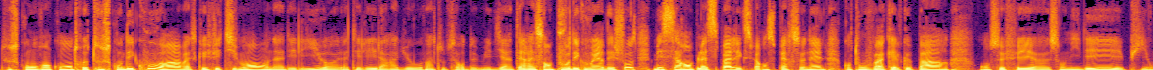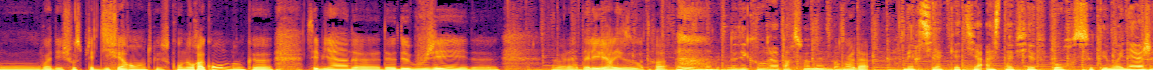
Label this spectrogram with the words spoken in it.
tout ce qu'on rencontre, tout ce qu'on découvre, hein, parce qu'effectivement, on a des livres, la télé, la radio, enfin toutes sortes de médias intéressants pour découvrir des choses, mais ça remplace pas l'expérience personnelle. Quand on va quelque part, on se fait euh, son idée et puis on voit des choses peut-être différentes que ce qu'on nous raconte. Donc euh, c'est bien de, de, bouger et de voilà, d'aller vers les autres. de découvrir par soi-même. Voilà. Merci à Katia Astafiev pour ce témoignage.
